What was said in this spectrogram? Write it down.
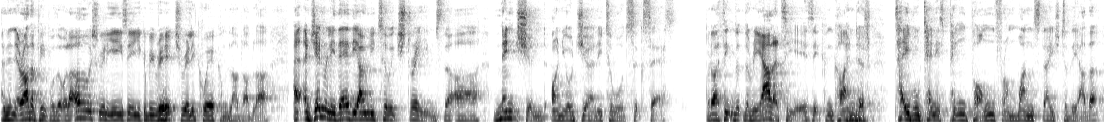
And then there are other people that were like, oh, it's really easy. You can be rich really quick and blah blah blah. And, and generally, they're the only two extremes that are mentioned on your journey towards success. But I think that the reality is it can kind of table tennis ping pong from one stage to the other.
